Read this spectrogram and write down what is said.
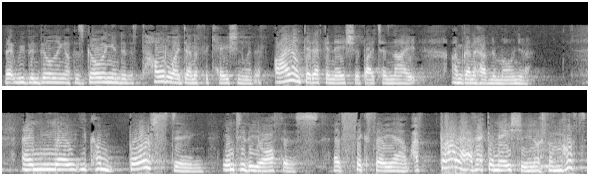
that we've been building up is going into this total identification with, if I don't get echinacea by tonight, I'm going to have pneumonia. And you know, you come bursting into the office at 6 a.m. I've got to have echinacea, you know, so most,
